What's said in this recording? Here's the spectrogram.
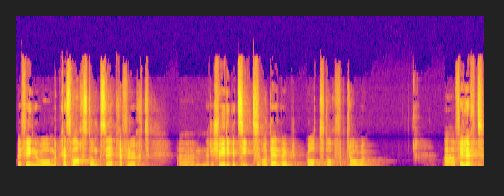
befinden, wo wir kein Wachstum sehen, keine Früchte, ähm, in einer schwierigen Zeit. Auch dann wollen wir Gott doch vertrauen. Äh, vielleicht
